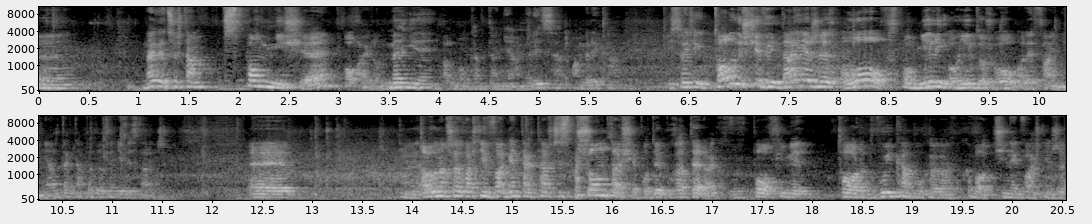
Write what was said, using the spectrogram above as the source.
E, nagle coś tam wspomni się o Iron Manie, albo o Kapitanie Ameryca, Ameryka. I słuchajcie, to już się wydaje, że o, wspomnieli o nim, to już o, ale fajnie, nie? ale tak naprawdę to nie wystarczy. Albo na przykład właśnie w Agentach Tarczy sprząta się po tych bohaterach. Po filmie Thor dwójka był chyba, chyba odcinek właśnie, że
